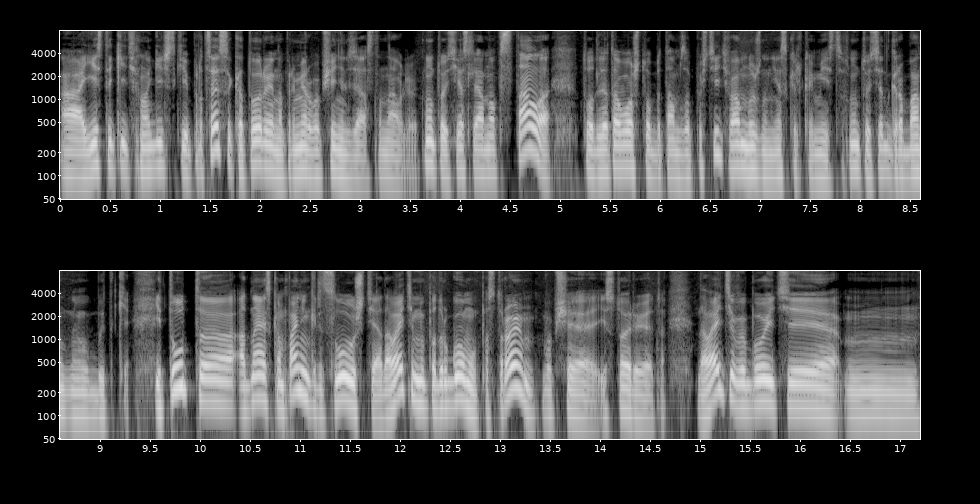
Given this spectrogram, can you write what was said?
А есть такие технологические процессы, которые, например, вообще нельзя останавливать. Ну, то есть, если оно встало, то для того, чтобы там запустить, вам нужно несколько месяцев. Ну, то есть, это грабандные убытки. И тут э, одна из компаний говорит, слушайте, а давайте мы по-другому построим вообще историю эту. Давайте вы будете м-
